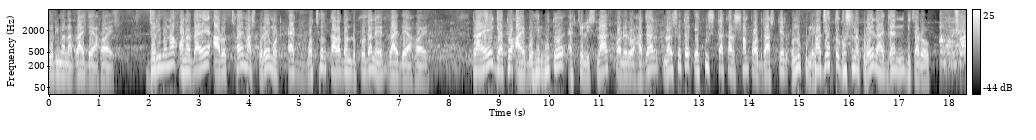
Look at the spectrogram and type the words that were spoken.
জরিমানার রায় দেয়া হয়। জরিমানা অনাদায়ে আরও ছয় মাস করে মোট এক বছর কারাদণ্ড প্রদানের রায় দেয়া হয়। রায়ে জ্ঞাত আয় বহির্ভূত একচল্লিশ লাখ পনেরো হাজার নয়শত একুশ টাকার সম্পদ রাষ্ট্রের অনুকূলে বাজেয়াপ্ত ঘোষণা করে রায় দেন বিচারক। কমিশন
